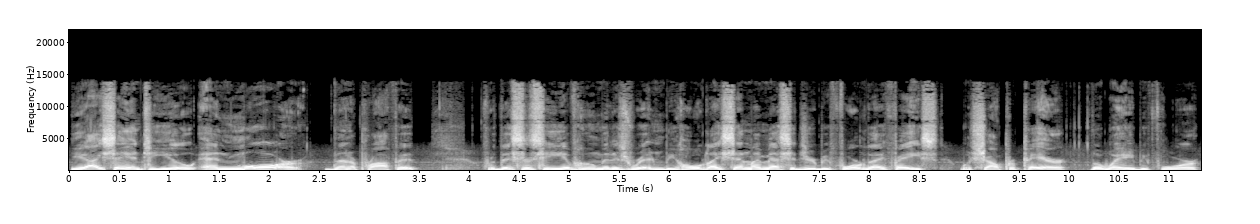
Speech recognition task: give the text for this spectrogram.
Yea, I say unto you, and more than a prophet. For this is he of whom it is written, Behold, I send my messenger before thy face, which shall prepare the way before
